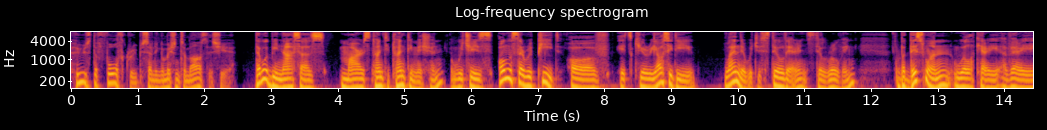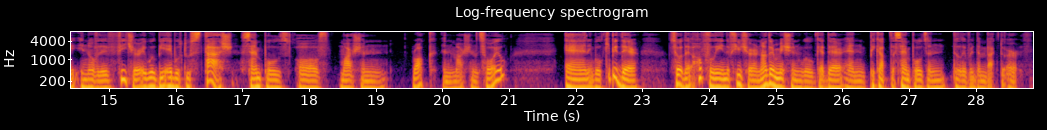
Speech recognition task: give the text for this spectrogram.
Who's the fourth group sending a mission to Mars this year? That would be NASA's Mars 2020 mission, which is almost a repeat of its Curiosity lander, which is still there and still roving. But this one will carry a very innovative feature. It will be able to stash samples of Martian rock and Martian soil, and it will keep it there so that hopefully in the future another mission will get there and pick up the samples and deliver them back to Earth.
